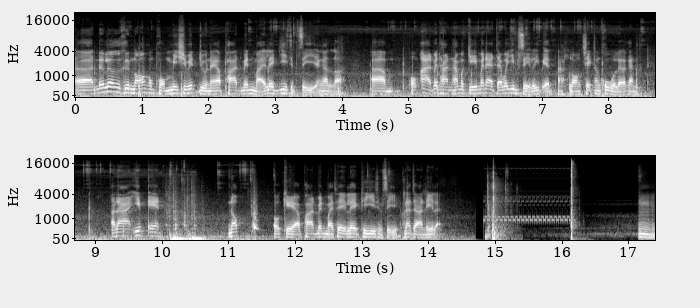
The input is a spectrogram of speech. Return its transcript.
เอ่อเนื้อเรื่องก็คือน้องของผมมีชีวิตอยู่ในอพาร์ตเมนต์หมายเลข 24 อย่างนั้นเหรออ่าผมอ่านไม่ทันฮะเมื่อกี้ไม่แน่ใจว่า 24 หรือ 21อะลองเช็คทั้งคู่เลยแล้วกันอะไร21นบโอเคอพาร์ตเมนต์หมายเลขที่ 24 น่าจะอันนี้แหละอืม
